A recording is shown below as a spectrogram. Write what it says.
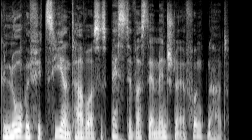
glorifizieren. Tavor ist das Beste, was der Mensch nur erfunden hat.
